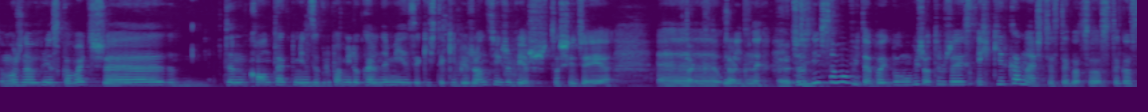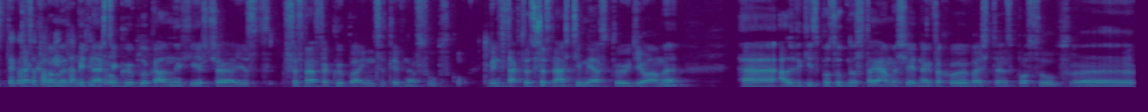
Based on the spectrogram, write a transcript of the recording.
to można wywnioskować, że ten kontakt między grupami lokalnymi jest jakiś taki bieżący i że wiesz, co się dzieje e, Tak, u tak. innych. E, Co tym- jest niesamowite, bo jakby mówisz o tym, że jest ich kilkanaście z tego, co, z tego, z tego, co Tak, pamiętam. mamy tych 15 grup. grup lokalnych i jeszcze jest 16 grupa inicjatywna w Słupsku. Więc tak, to jest 16 miast, w których działamy, e, ale w jakiś sposób no, staramy się jednak zachowywać ten sposób e,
